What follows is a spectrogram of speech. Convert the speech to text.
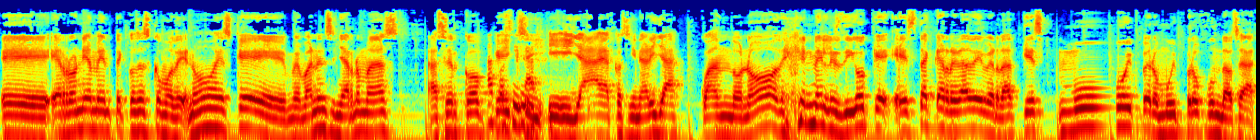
eh, erróneamente cosas como de, no, es que me van a enseñar nomás hacer cupcakes y, ya, a cocinar y ya. Cuando no, déjenme les digo que esta carrera de verdad que es muy, pero muy profunda. O sea,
